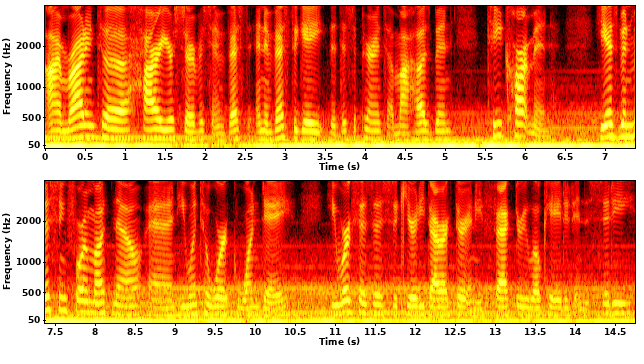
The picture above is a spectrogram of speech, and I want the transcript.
I'm writing to hire your service and, invest and investigate the disappearance of my husband, T. Cartman. He has been missing for a month now, and he went to work one day. He works as a security director in a factory located in the city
